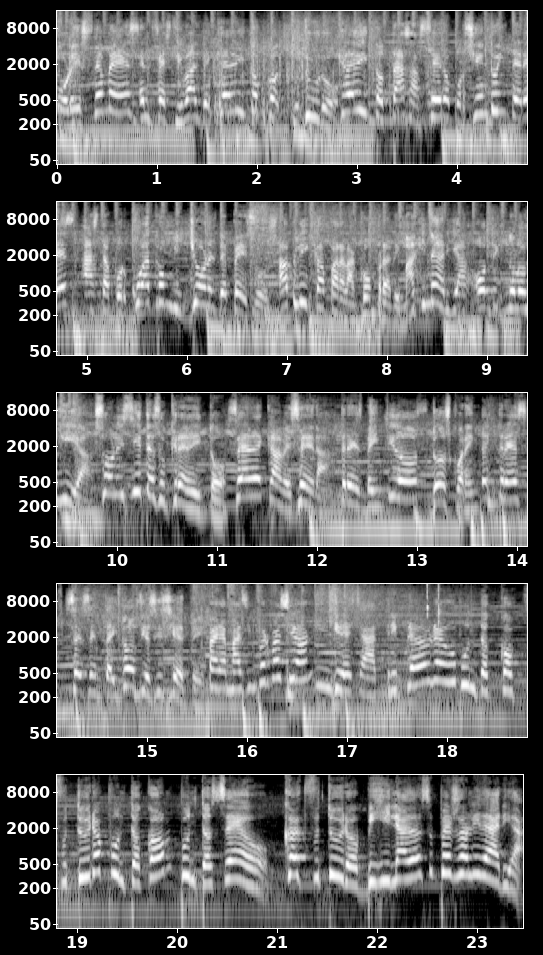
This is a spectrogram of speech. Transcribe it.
por este mes el Festival de Crédito Cod Futuro. Crédito tasa 0% interés hasta por 4 millones de pesos. Aplica para la compra de maquinaria o tecnología. Solicite su crédito. Sede cabecera 322-243-6217. Para más información, ingresa a www.codfuturo.com.co. Cod Futuro, Vigilado Supersolidaria.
